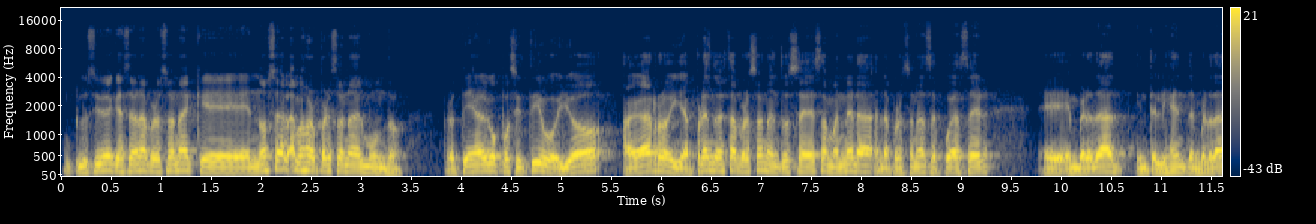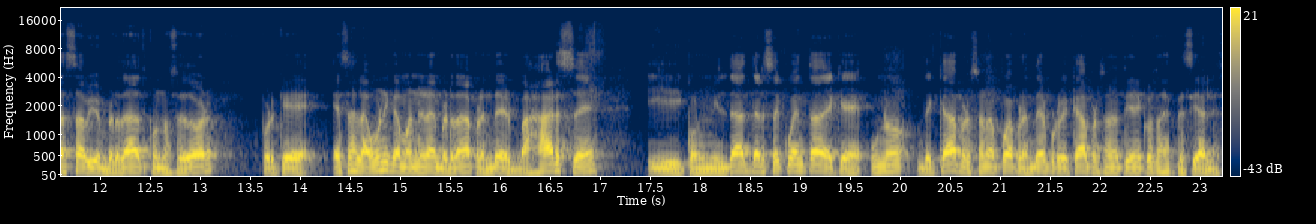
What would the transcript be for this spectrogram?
inclusive que sea una persona que no sea la mejor persona del mundo, pero tiene algo positivo, yo agarro y aprendo de esta persona, entonces de esa manera la persona se puede hacer eh, en verdad inteligente, en verdad sabio, en verdad conocedor, porque esa es la única manera en verdad de aprender, bajarse y con humildad darse cuenta de que uno de cada persona puede aprender porque cada persona tiene cosas especiales.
